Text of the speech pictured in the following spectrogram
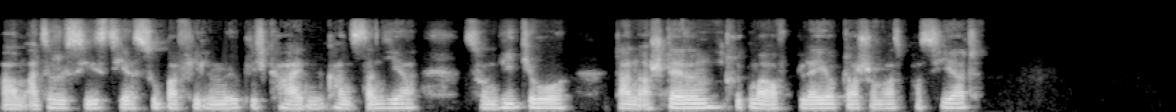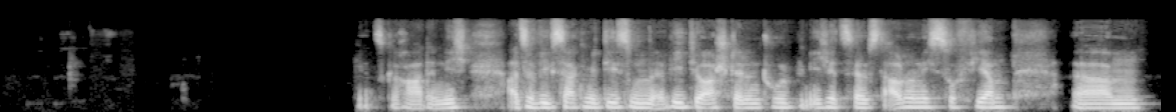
Ähm, also du siehst hier super viele Möglichkeiten. Du kannst dann hier so ein Video dann erstellen. Drück mal auf Play, ob da schon was passiert. Jetzt gerade nicht. Also wie gesagt, mit diesem Video-Erstellen-Tool bin ich jetzt selbst auch noch nicht so firm. Ähm,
